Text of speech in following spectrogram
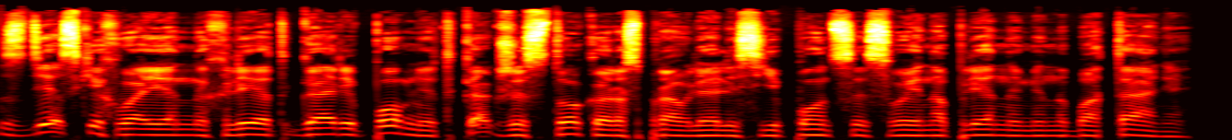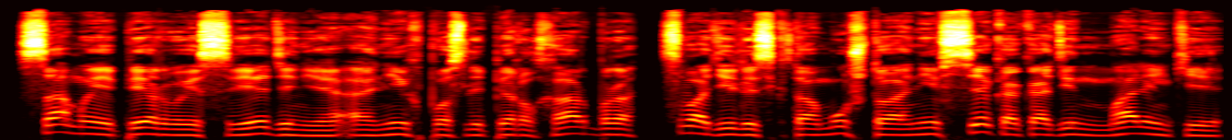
С детских военных лет Гарри помнит, как жестоко расправлялись японцы с военнопленными на Батане. Самые первые сведения о них после Перл-Харбора сводились к тому, что они все как один маленькие,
